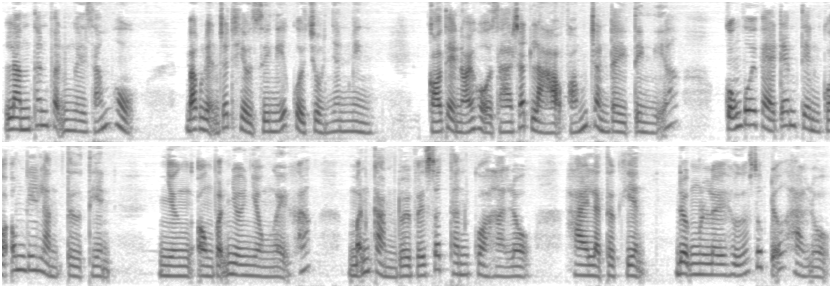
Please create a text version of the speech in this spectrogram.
làm thân phận người giám hộ. Bác luyện rất hiểu suy nghĩ của chủ nhân mình. Có thể nói hộ gia rất là hào phóng tràn đầy tình nghĩa, cũng vui vẻ đem tiền của ông đi làm từ thiện. Nhưng ông vẫn như nhiều người khác, mẫn cảm đối với xuất thân của Hà Lộ, hay là thực hiện đựng lời hứa giúp đỡ Hà Lộ.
